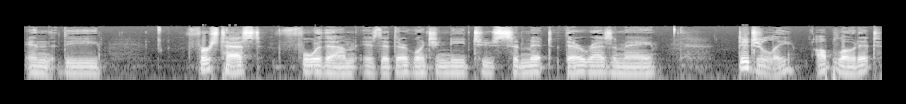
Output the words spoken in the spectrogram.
And the first test for them is that they're going to need to submit their resume digitally, upload it,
